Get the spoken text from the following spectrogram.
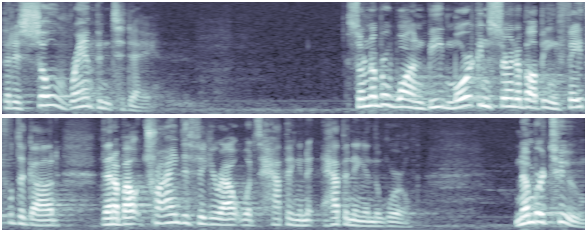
that is so rampant today. So, number one, be more concerned about being faithful to God than about trying to figure out what's happening, happening in the world. Number two,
